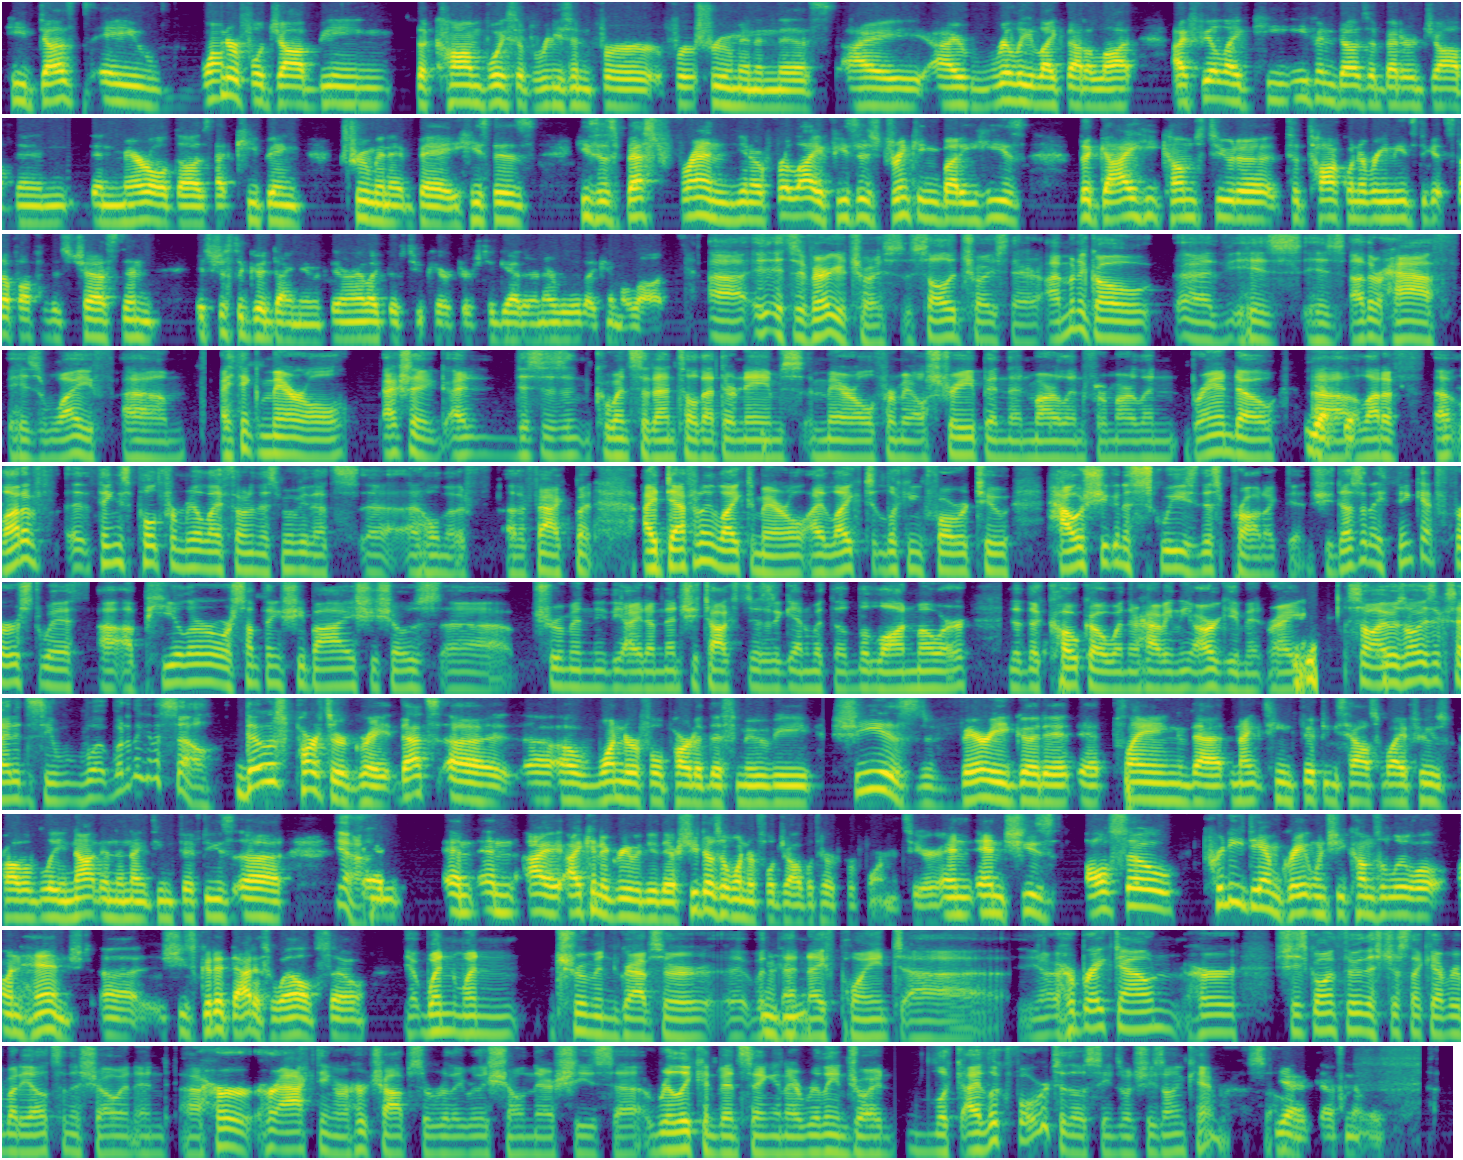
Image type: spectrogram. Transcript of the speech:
he does a wonderful job being the calm voice of reason for for Truman in this. I I really like that a lot. I feel like he even does a better job than than Meryl does at keeping Truman at bay. He's his he's his best friend, you know, for life. He's his drinking buddy. He's the guy he comes to to to talk whenever he needs to get stuff off of his chest and it's just a good dynamic there and I like those two characters together and I really like him a lot. Uh, it's a very good choice, a solid choice there. I'm gonna go uh, his his other half, his wife. Um, I think Meryl. Actually, I, this isn't coincidental that their names Meryl for Meryl Streep and then Marlon for Marlon Brando. Yes, uh, yes. A lot of a lot of uh, things pulled from real life thrown in this movie. That's uh, a whole nother other fact. But I definitely liked Meryl. I liked looking forward to how is she going to squeeze this product in. She does it, I think, at first with uh, a peeler or something she buys. She shows uh, Truman the, the item. Then she talks does it again with the the lawnmower, the the cocoa when they're having the argument, right? so I was always excited to see what what are they going to sell. those parts are great. That's a, a a wonderful part of this movie. She is very good at, at playing that 1950s housewife who's probably not in the 1950s. Uh, Yeah, and and and I I can agree with you there. She does a wonderful job with her performance here, and and she's also pretty damn great when she comes a little unhinged. Uh, she's good at that as well. So yeah. When when Truman grabs her uh, with that Mhm. knife point, uh, you know her breakdown. Her she's going through this just like everybody else in the show, and and uh, her her acting or her chops are really really shown there. She's uh, really convincing, and I really enjoyed look. I look forward to those scenes when she's on camera. So yeah, definitely.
